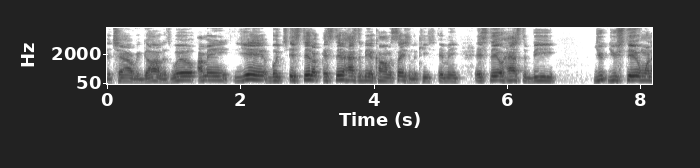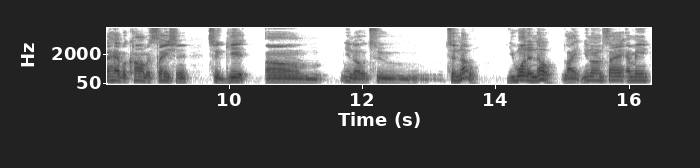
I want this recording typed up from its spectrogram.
The child regardless. Well, I mean, yeah, but it still it still has to be a conversation, Lakeisha. I mean, it still has to be you you still want to have a conversation to get um, you know, to to know. You want to know. Like, you know what I'm saying? I mean,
